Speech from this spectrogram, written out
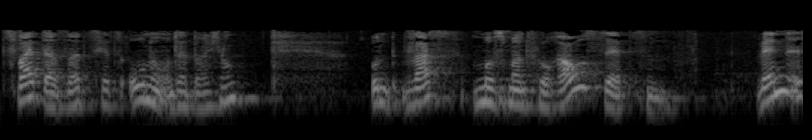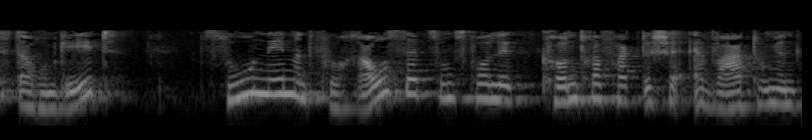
Zweiter Satz, jetzt ohne Unterbrechung. Und was muss man voraussetzen, wenn es darum geht, zunehmend voraussetzungsvolle kontrafaktische Erwartungen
